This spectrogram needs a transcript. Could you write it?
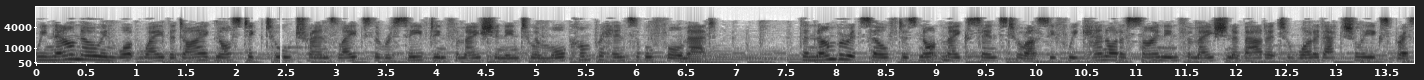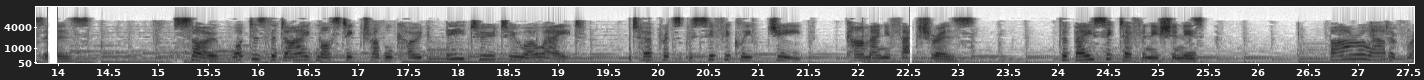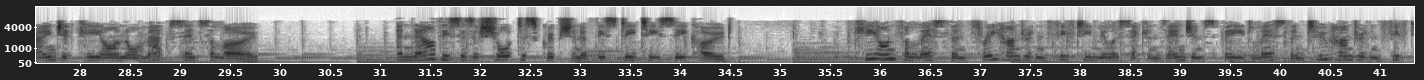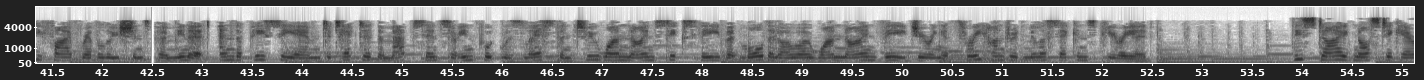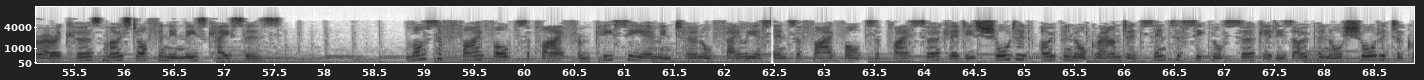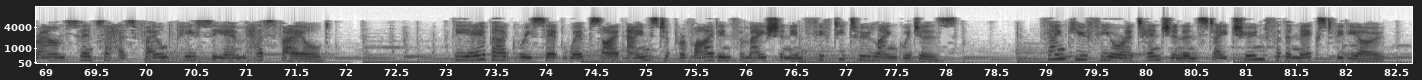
We now know in what way the diagnostic tool translates the received information into a more comprehensible format. The number itself does not make sense to us if we cannot assign information about it to what it actually expresses. So, what does the diagnostic trouble code B2208 interpret specifically Jeep car manufacturers? The basic definition is Baro out of range at key on or map sensor low. And now this is a short description of this DTC code. Key on for less than 350 milliseconds engine speed less than 255 revolutions per minute, and the PCM detected the map sensor input was less than 2196 V but more than 0019 V during a 300 milliseconds period. This diagnostic error occurs most often in these cases. Loss of 5 volt supply from PCM internal failure sensor 5 volt supply circuit is shorted, open or grounded sensor signal circuit is open or shorted to ground sensor has failed PCM has failed. The Airbag Reset website aims to provide information in 52 languages. Thank you for your attention and stay tuned for the next video.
